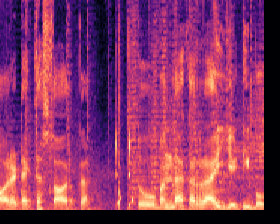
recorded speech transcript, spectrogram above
और अटैक था सौर का तो बंदा कर रहा है ये टी बो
